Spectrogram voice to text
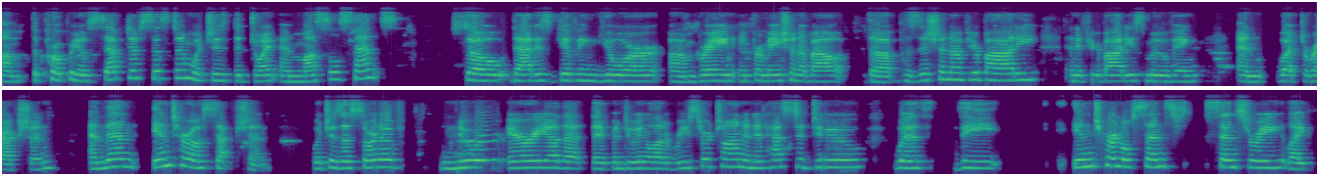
Um, the proprioceptive system, which is the joint and muscle sense. So that is giving your um, brain information about the position of your body and if your body's moving and what direction. And then interoception, which is a sort of newer area that they've been doing a lot of research on, and it has to do with the internal sense sensory, like,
